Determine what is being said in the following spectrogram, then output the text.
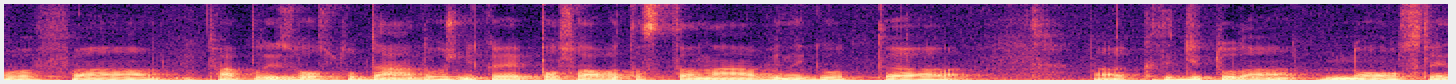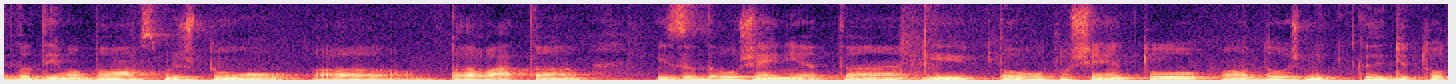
В това производство, да, дължника е по-слабата страна винаги от кредитора, но следва да има баланс между правата и задълженията и правоотношението дължник-кредитор.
